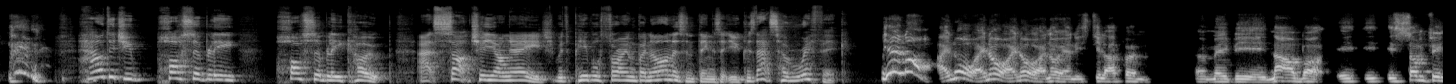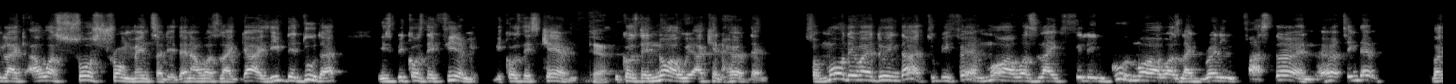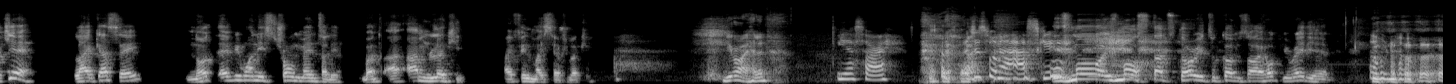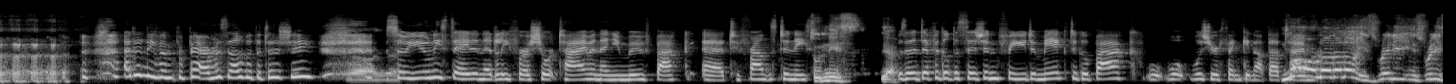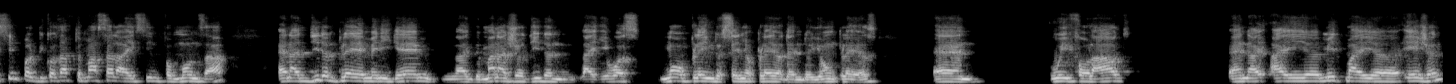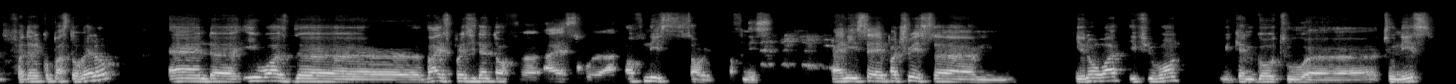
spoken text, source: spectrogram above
How did you possibly possibly cope at such a young age with people throwing bananas and things at you? Because that's horrific. Yeah, no, I know, I know, I know, I know, and it still happen uh, maybe now, but it, it, it's something like I was so strong mentally. Then I was like, guys, if they do that, it's because they fear me, because they scare me, Yeah. because they know I, will- I can hurt them. So more they were doing that. To be fair, more I was like feeling good, more I was like running faster and hurting them. But yeah, like I say, not everyone is strong mentally, but I, I'm lucky. I feel myself lucky. You're right, Helen. Yeah, sorry. I just want to ask you. It's more, it's more that story to come. So I hope you're ready. Em. I didn't even prepare myself with the tissue. yeah. So you only stayed in Italy for a short time, and then you moved back uh, to France to Nice. To Nice, yeah. Was it a difficult decision for you to make to go back? Wh- What was your thinking at that time? no, no, no. No. It's really, it's really simple because after Marsala, I seen for Monza, and I didn't play many game. Like the manager didn't like. He was more playing the senior player than the young players, and we fall out. And I, I uh, meet my uh, agent Federico Pastorello, and uh, he was the vice president of AS of Nice. Sorry, of Nice. And he said, Patrice, um, you know what? If you want, we can go to uh, to Nice,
